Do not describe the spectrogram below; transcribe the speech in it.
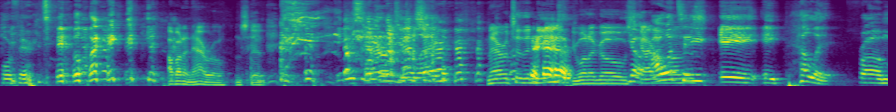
for Fairy Tail. How about an arrow instead? You said Arrow an to the leg. adventure. Arrow to the knees. You want to go? yo, Skyrim I would on this? take a a pellet from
